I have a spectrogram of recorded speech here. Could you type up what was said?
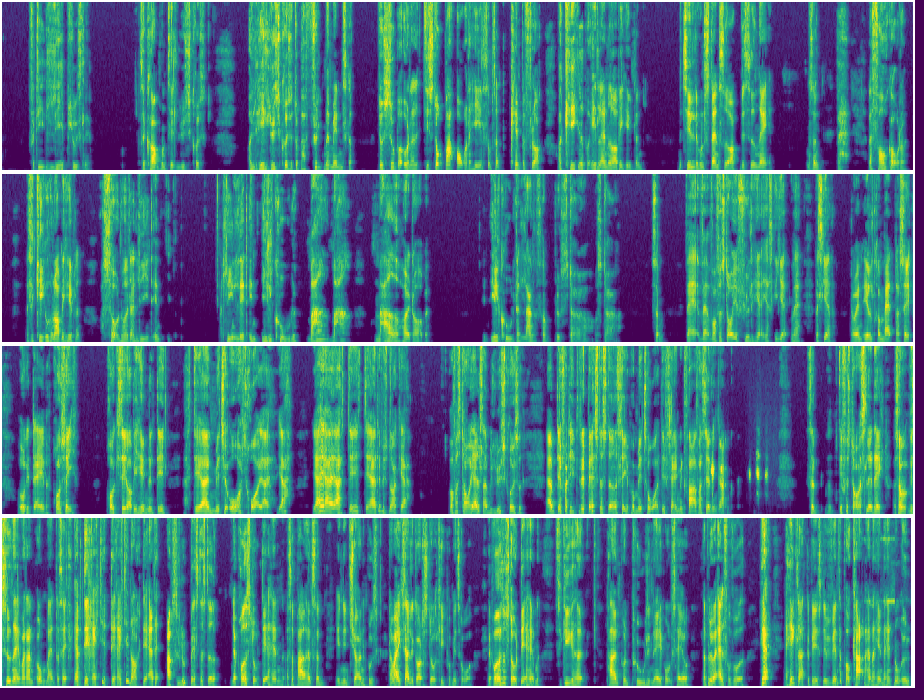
Fordi lige pludselig, så kom hun til et lyskryds. Og hele lyskrydset, det var bare fyldt med mennesker. Det var super underligt. De stod bare over det hele som sådan en kæmpe flok, og kiggede på et eller andet op i himlen. Mathilde, hun stansede op ved siden af. Og sådan, hvad, hvad foregår der? Og så kiggede hun op i himlen, og så noget, der lignede, en, lignede lidt en ildkugle. Meget, meget, meget højt oppe. En ildkugle, der langsomt blev større og større. Sådan, hvad, hvad, hvorfor står jeg fyldt her? Jeg skal hjem. Hvad, hvad sker der? Der var en ældre mand, der sagde, okay dame, prøv at se. Prøv at se op i himlen. Det, det er en meteor, tror jeg. Ja, ja, ja, ja. Det, det er det vist nok, ja. Hvorfor står I alle sammen i lyskrydset? Jamen, det er fordi, det er det bedste sted at se på meteorer. Det sagde min far for selv engang. Så det forstår jeg slet ikke. Og så ved siden af var der en ung mand, der sagde, ja, det er rigtigt, det er rigtigt nok, det er det absolut bedste sted. Jeg prøvede at stå derhen, og så pegede han sådan ind i en tjørnebusk. Der var ikke særlig godt at stå og kigge på meteorer. Jeg prøvede så at stå derhen, så gik jeg pegede han på en pool i naboens have. Der blev jeg alt for våd. Her er helt klart det bedste. Vi venter på, at Karl han er hen og hente nogle øl.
